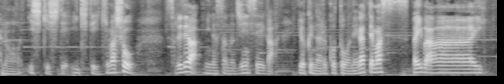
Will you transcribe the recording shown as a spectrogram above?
あの意識して生きていきましょう。それでは皆さんの人生が良くなることを願ってます。バイバーイ。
